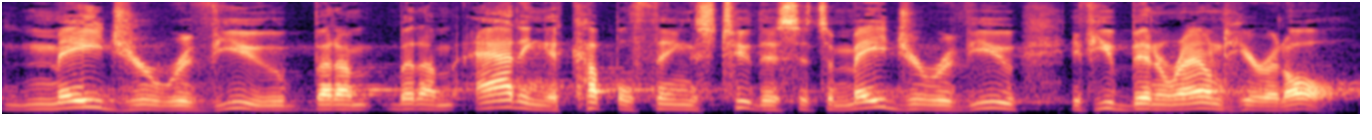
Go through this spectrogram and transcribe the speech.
major review, but I'm, but I'm adding a couple things to this. It's a major review if you've been around here at all.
